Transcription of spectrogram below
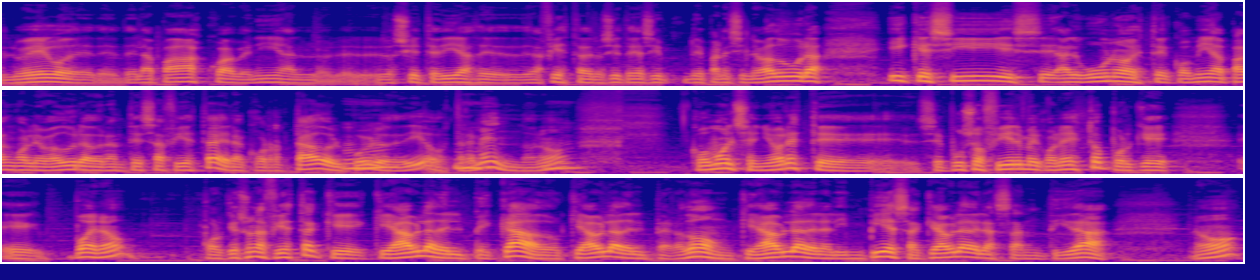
luego de, la Pascua venían los siete días de, la fiesta de los siete días de panes sin levadura, y que si, alguno este, comía pan con levadura durante esa fiesta, era cortado el pueblo de Dios. Tremendo, ¿no? Cómo el Señor este, se puso firme con esto, porque, eh, bueno, porque es una fiesta que, habla del pecado, que habla del perdón, que habla de la limpieza, que habla de la santidad, ¿no?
